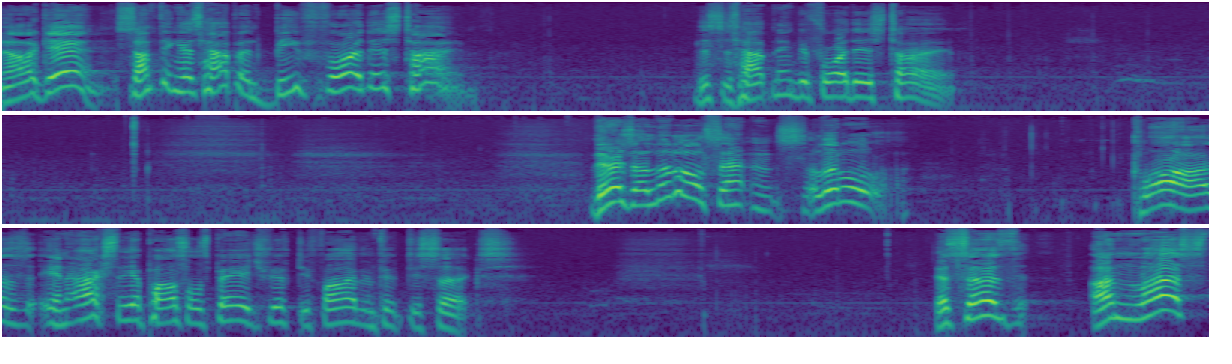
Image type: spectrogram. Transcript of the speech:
Now, again, something has happened before this time. This is happening before this time. There's a little sentence, a little clause in Acts of the Apostles, page 55 and 56. It says, unless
